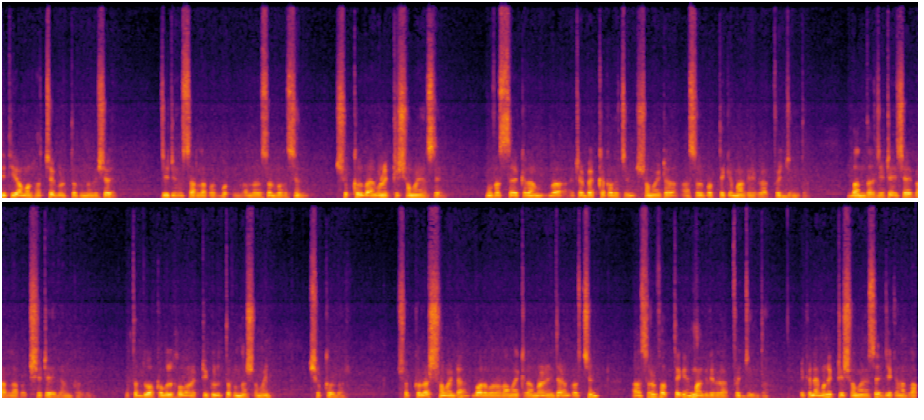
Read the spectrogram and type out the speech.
তৃতীয় আমল হচ্ছে গুরুত্বপূর্ণ বিষয়, যেটি হচ্ছে আল্লাহ আল্লাহ রসুল বলেছেন, শুক্রবার এমন একটি সময় আছে মুফাসের কালামরা এটার ব্যাখ্যা করেছেন, সময়টা আসল পর থেকে মাগরিব রাত পর্যন্ত। বান্দা যেটাই চাইবে আল্লাহ সেটাই দান করবে অর্থাৎ দোয়া কবুল হওয়ার একটি গুরুত্বপূর্ণ সময় শুক্রবার। শুক্রবার সময়টা বড় বড় লামাইকরামরা নির্ধারণ করছেন আসরের পর থেকে মাগরিব রাত পর্যন্ত। এখানে এমন একটি সময় আছে যেখানে আল্লাহ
